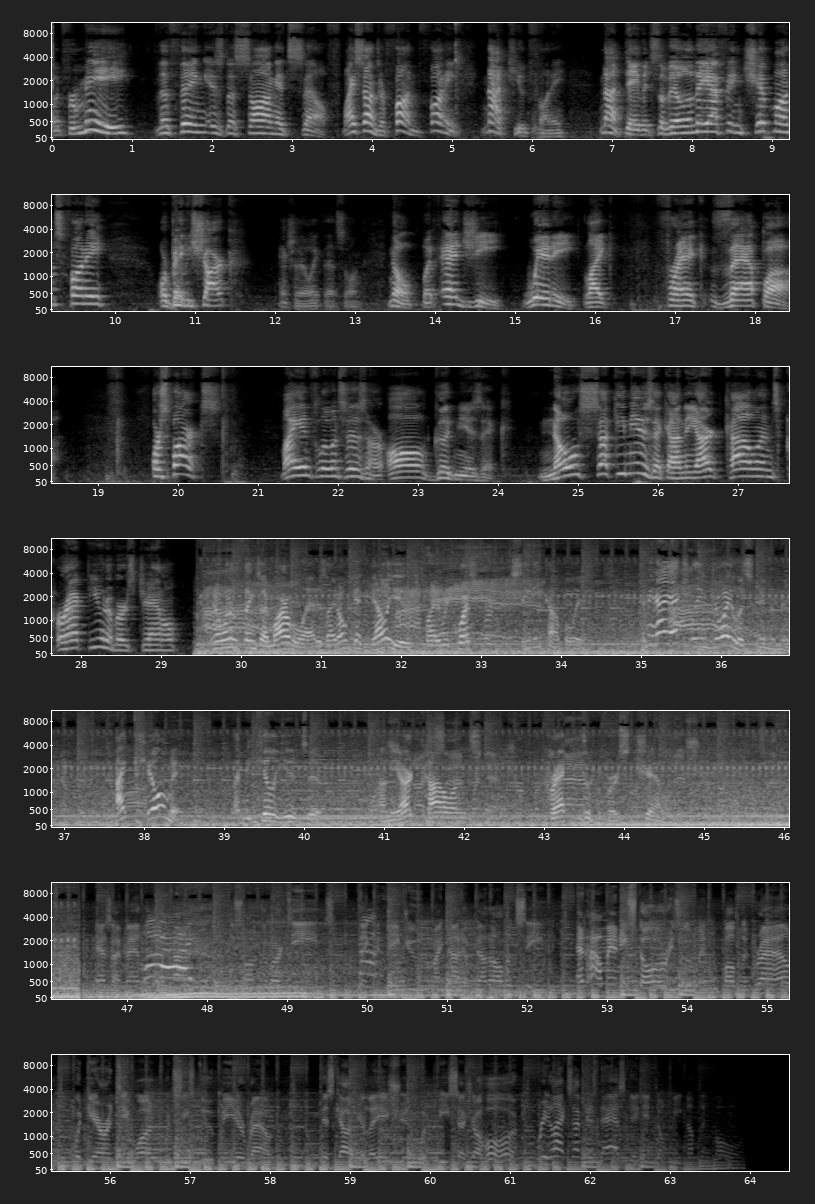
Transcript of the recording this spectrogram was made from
But for me, the thing is the song itself. My songs are fun, funny, not cute funny. Not David Seville and the effing Chipmunks funny. Or Baby Shark. Actually, I like that song. No, but edgy, witty, like Frank Zappa. Or Sparks. My influences are all good music. No sucky music on the Art Collins Cracked Universe channel. You know, one of the things I marvel at is I don't get deluged by requests for CD compilations. I mean, I actually enjoy listening to me. I kill me. Let me kill you too. On the Art Collins Cracked Universe channel. As I battle the songs around. This calculation would be such a whore. Relax, I'm just asking it.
